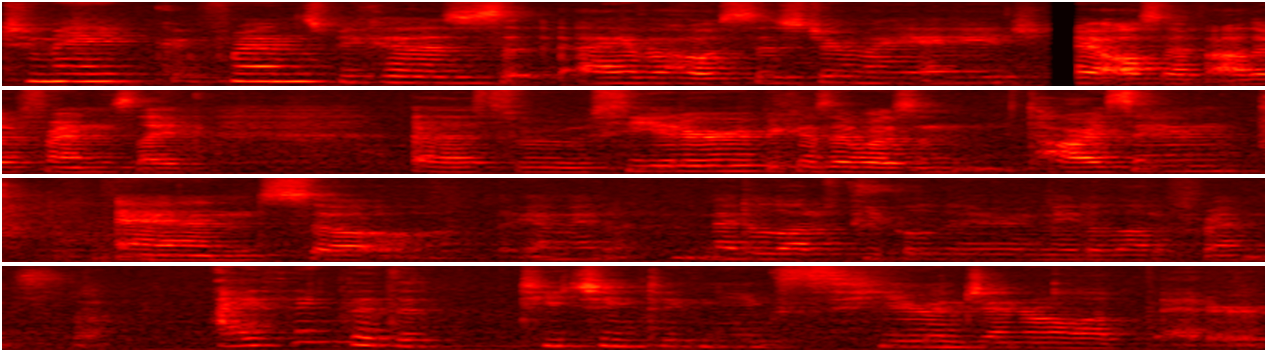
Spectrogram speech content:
to make friends because I have a host sister my age. I also have other friends like uh, through theater because I was in Tarzan, and so like, I met met a lot of people there. I made a lot of friends. So. I think that the teaching techniques here in general are better.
